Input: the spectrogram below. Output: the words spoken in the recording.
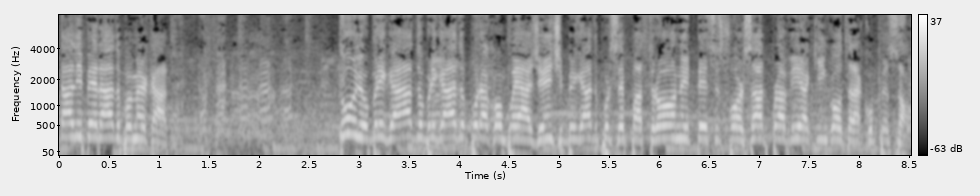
tá liberado pro mercado. Túlio, obrigado, obrigado por acompanhar a gente, obrigado por ser patrono e ter se esforçado para vir aqui encontrar com o pessoal.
